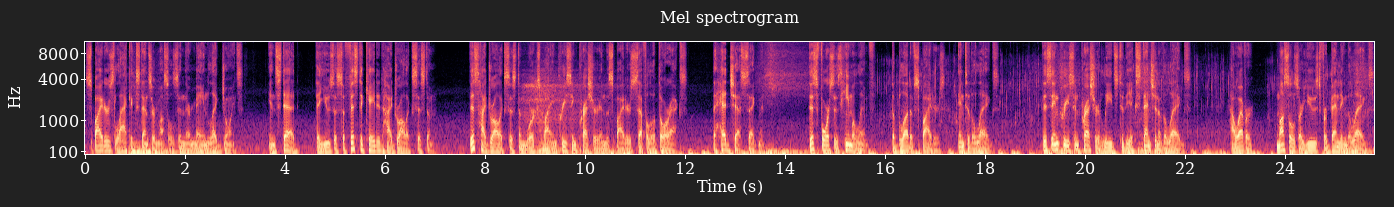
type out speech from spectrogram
spiders lack extensor muscles in their main leg joints. Instead, they use a sophisticated hydraulic system. This hydraulic system works by increasing pressure in the spider's cephalothorax, the head-chest segment. This forces hemolymph, the blood of spiders, into the legs. This increase in pressure leads to the extension of the legs. However, muscles are used for bending the legs,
